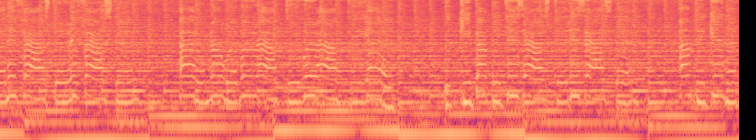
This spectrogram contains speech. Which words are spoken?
running faster and faster. I don't know what we're after, we're after, yeah. We keep up with disaster, disaster. I'm thinking that.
